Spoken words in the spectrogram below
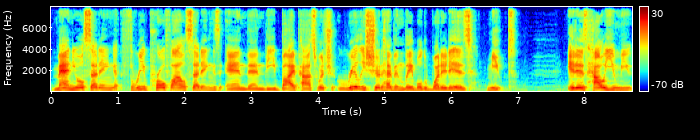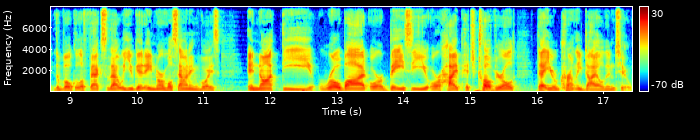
manual setting, three profile settings, and then the bypass, which really should have been labeled what it is mute. It is how you mute the vocal effects so that way you get a normal sounding voice and not the robot or bassy or high pitched 12 year old that you're currently dialed into.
